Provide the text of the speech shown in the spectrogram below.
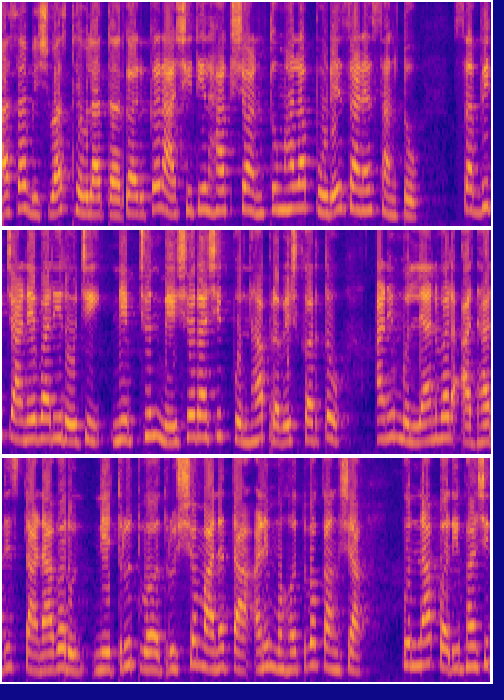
असा विश्वास ठेवला तर. कर्क राशीतील हा क्षण तुम्हाला पुढे जाण्यास सांगतो. सव्वीस जानेवारी रोजी नेपच्यून मेष राशीत पुन्हा प्रवेश करतो आणि मूल्यांवर आधारित स्थानावरून नेतृत्व दृश्यमानता आणि महत्वाकांक्षा पुन्हा परिभाषित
